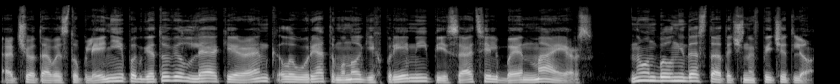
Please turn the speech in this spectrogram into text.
Отчет о выступлении подготовил для Керэнг лауреат многих премий писатель Бен Майерс, но он был недостаточно впечатлен.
